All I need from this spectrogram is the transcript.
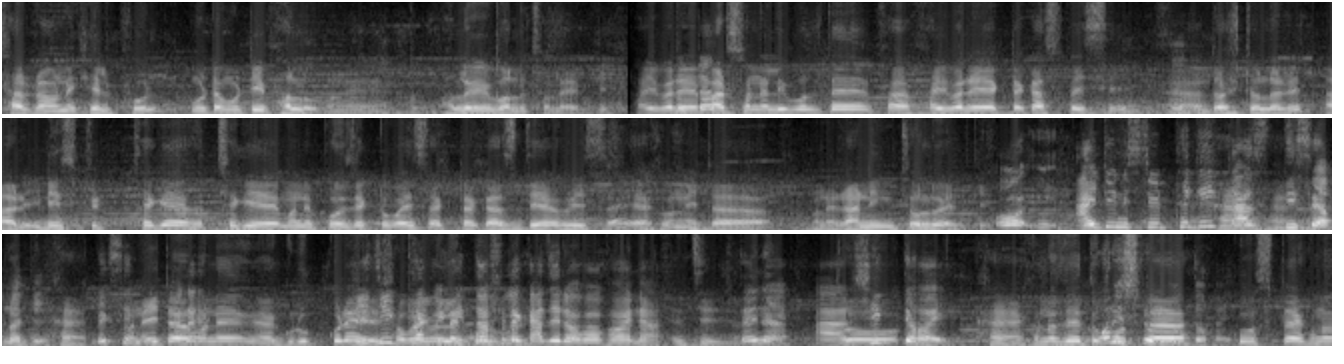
স্যাররা অনেক হেল্পফুল মোটামুটি ভালো। মানে ভালোই বলা চলে আর কি। ফাইবারে পার্সোনালি বলতে ফাইবারে একটা কাজ পাইছি। আহ, দশ ডলারের আর ইনস্টিটিউট থেকে হচ্ছে গিয়ে মানে প্রজেক্ট ওয়াইজ একটা কাজ দেওয়া হয়েছে। এখন এটা মানে রানিং চলবে আর কি। ও আইটি ইনস্টিটিউট থেকেই হ্যাঁ, কাজ হ্যাঁ, দিছে হ্যাঁ। আপনাকে? হ্যাঁ দেখছেন? মানে এটা মানে গ্রুপ করে সবাই মিলে কিন্তু আসলে কাজের অভাব হয় না। জি। তাই না? আর শিখতে হয়। হ্যাঁ এখনও যেহেতু কোর্সটা কোর্সটা এখনও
